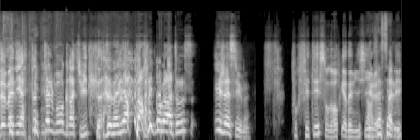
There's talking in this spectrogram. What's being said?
De manière totalement gratuite de manière parfaitement gratos. Et j'assume. pour fêter son Grand Prix à Non, domicile. Allez.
